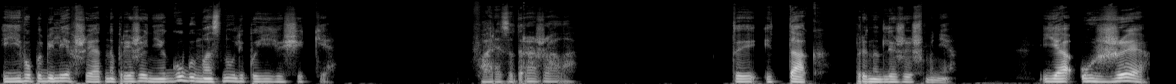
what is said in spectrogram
и его побелевшие от напряжения губы мазнули по ее щеке. Варя задрожала. Ты и так принадлежишь мне. Я уже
